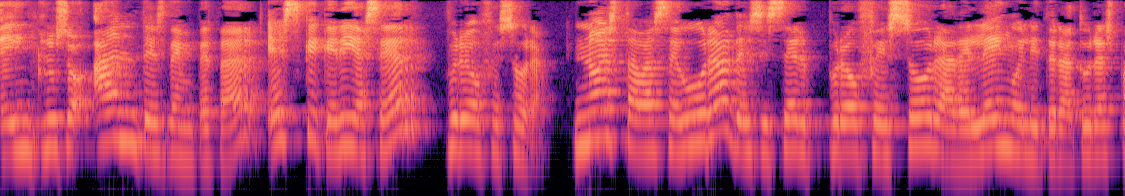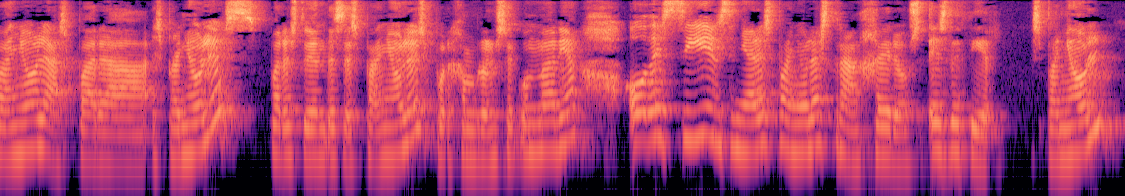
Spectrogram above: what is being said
e incluso antes de empezar, es que quería ser profesora. No estaba segura de si ser profesora de lengua y literatura españolas para españoles, para estudiantes españoles, por ejemplo en secundaria, o de si enseñar español a extranjeros, es decir, español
